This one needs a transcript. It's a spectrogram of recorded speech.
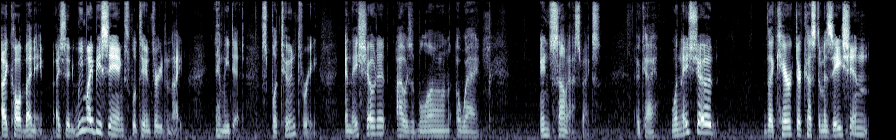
I called by name. I said, we might be seeing Splatoon 3 tonight. And we did. Splatoon 3 and they showed it, I was blown away in some aspects. Okay. When they showed the character customization,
